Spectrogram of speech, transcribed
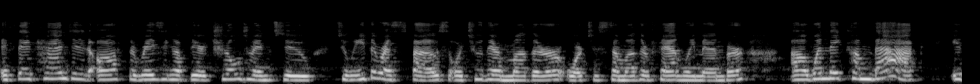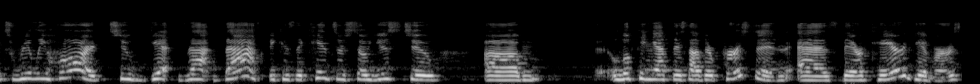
if they've handed off the raising of their children to to either a spouse or to their mother or to some other family member, uh, when they come back, it's really hard to get that back because the kids are so used to um, looking at this other person as their caregivers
